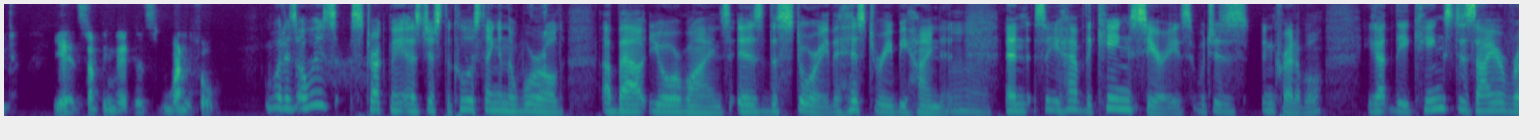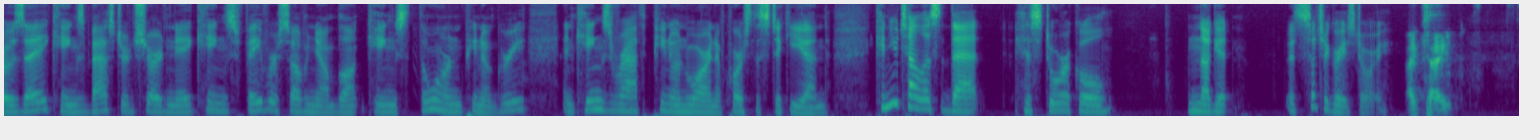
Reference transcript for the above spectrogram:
yeah, it's something that is wonderful. What has always struck me as just the coolest thing in the world about your wines is the story, the history behind it. Mm-hmm. And so you have the King series, which is incredible. You got the King's Desire Rosé, King's Bastard Chardonnay, King's Favor Sauvignon Blanc, King's Thorn Pinot Gris, and King's Wrath Pinot Noir, and of course the Sticky End. Can you tell us that historical nugget? It's such a great story. Okay.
